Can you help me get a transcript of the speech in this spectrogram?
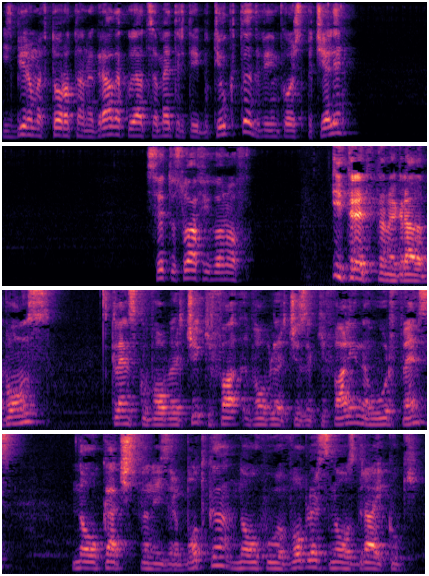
Избираме втората награда, която са метрите и бутилката, да видим кой ще спечели. Светослав Иванов. И третата награда бонус. Кленско воблерче, кефа, воблерче за кефали на Urfence. Много качествена изработка, много хубав воблер с много здрави куки.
